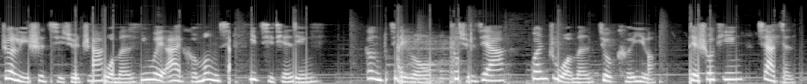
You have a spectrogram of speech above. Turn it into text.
这里是启学之家，我们因为爱和梦想一起前行。更多内容，搜取之家，关注我们就可以了。谢谢收听，下见。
